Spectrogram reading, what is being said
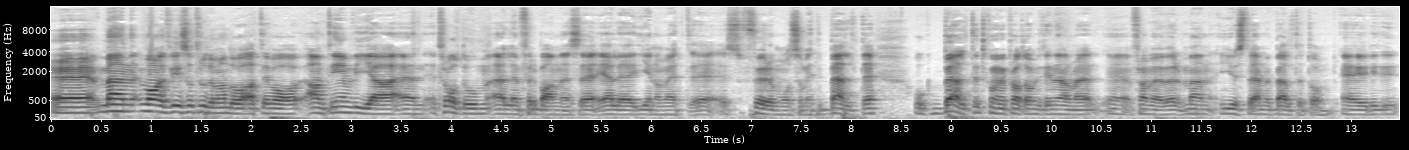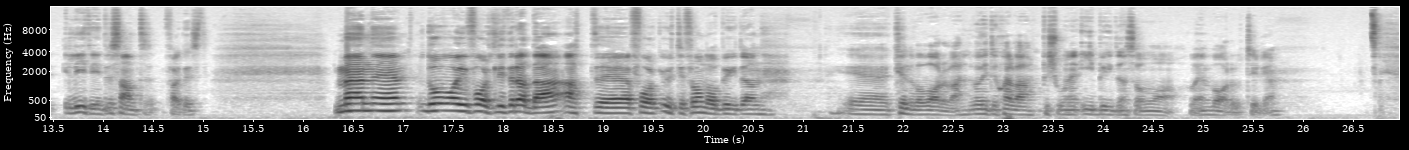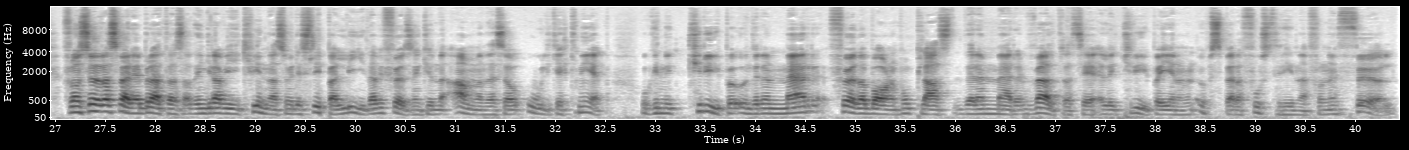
Eh, Men vanligtvis så trodde man då att det var antingen via en trolldom eller en förbannelse eller genom ett eh, föremål som ett bälte. Och bältet kommer vi prata om lite närmare eh, framöver. Men just det här med bältet då är ju lite, lite intressant faktiskt. Men eh, då var ju folk lite rädda att eh, folk utifrån då bygden eh, kunde vara varulvar. Det var ju inte själva personen i bygden som var, var en varulv tydligen. Från södra Sverige berättas att en gravid kvinna som ville slippa lida vid födseln kunde använda sig av olika knep. Hon kunde krypa under en märr, föda barnen på en plats där en märr vältrat sig eller krypa genom en uppspärrad fosterhinna från en föl.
